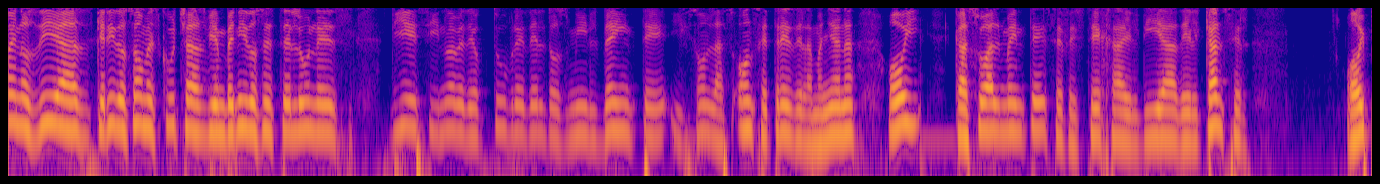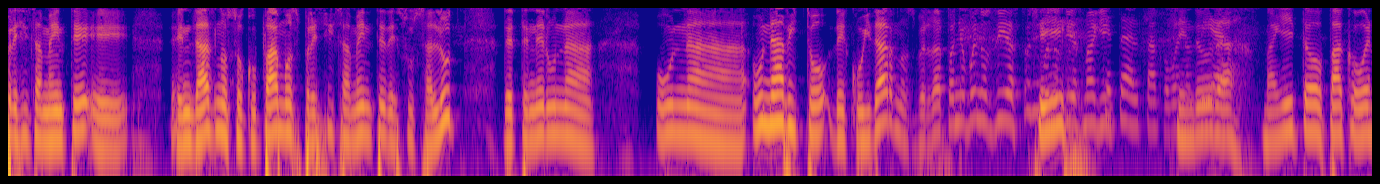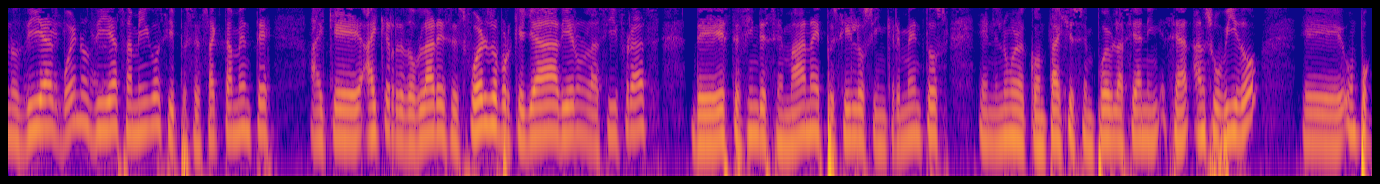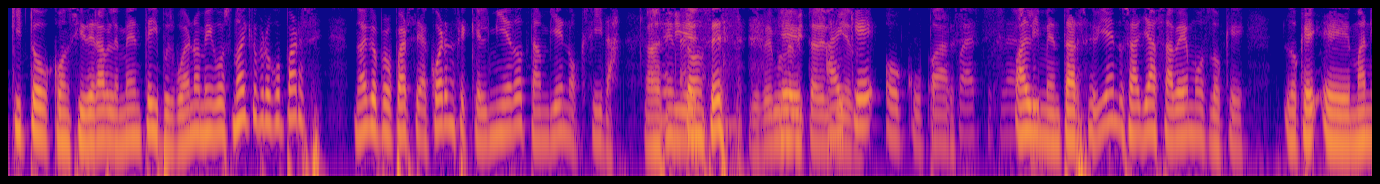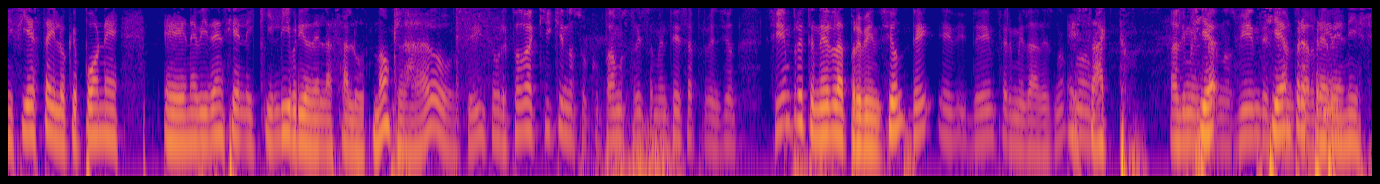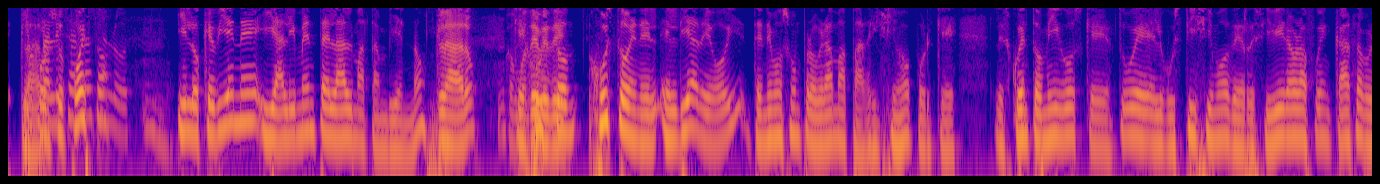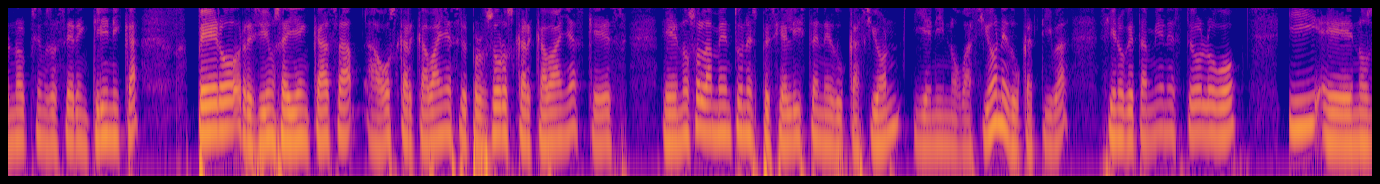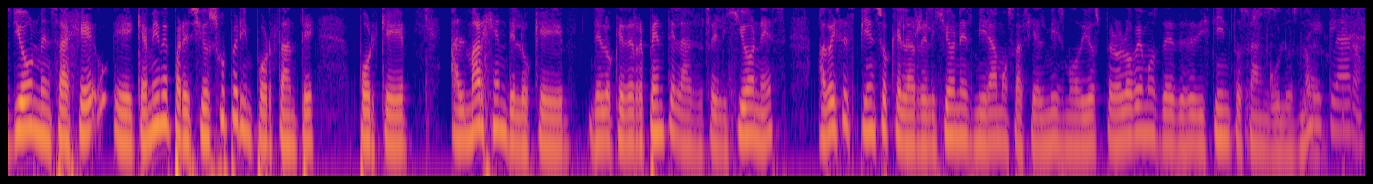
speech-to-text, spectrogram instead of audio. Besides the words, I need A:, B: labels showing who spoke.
A: Buenos días, queridos Home Escuchas. Bienvenidos este lunes 19 de octubre del 2020 y son las 11.03 de la mañana. Hoy, casualmente, se festeja el Día del Cáncer. Hoy, precisamente, eh, en DAS nos ocupamos precisamente de su salud, de tener una una, un hábito de cuidarnos, ¿verdad, Toño? Buenos días, Toño.
B: Sí.
A: Buenos días, Maggie.
C: ¿Qué tal, Paco?
B: Sin
C: Buenos
B: duda,
C: días.
B: Maguito, Paco, buenos días, buenos días amigos y pues exactamente hay que hay que redoblar ese esfuerzo porque ya dieron las cifras de este fin de semana y pues sí los incrementos en el número de contagios en Puebla se han in- se han, han subido eh, un poquito considerablemente y pues bueno amigos no hay que preocuparse no hay que preocuparse acuérdense que el miedo también oxida
A: Así es.
B: entonces
A: Debemos
B: eh,
A: evitar el
B: hay
A: miedo.
B: que ocuparse,
C: Ocuparse, claro.
B: alimentarse bien, o sea, ya sabemos lo que lo que eh, manifiesta y lo que pone eh, en evidencia el equilibrio de la salud, ¿no?
A: Claro, sí, sobre todo aquí que nos ocupamos precisamente de esa prevención. Siempre tener la prevención de, eh, de enfermedades, ¿no? No,
B: Exacto.
A: alimentarnos bien,
B: Siempre
A: bien.
B: prevenir. Y
A: Claro.
B: por supuesto,
C: la salud.
B: y lo que viene y alimenta el alma también, ¿no?
A: Claro, como
B: que
A: debe
B: justo,
A: de.
B: justo en el, el día de hoy tenemos un programa padrísimo porque les cuento amigos que tuve el gustísimo de recibir, ahora fue en casa, pero no lo pusimos a hacer en clínica, pero recibimos ahí en casa a Oscar Cabañas, el profesor Oscar Cabañas, que es eh, no solamente un especialista en educación y en innovación educativa, sino que también es teólogo y eh, nos dio un mensaje eh, que a mí me pareció súper importante porque al margen de lo que de lo que de repente las religiones a veces pienso que las religiones miramos hacia el mismo Dios pero lo vemos desde distintos ángulos no
C: Sí, claro.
